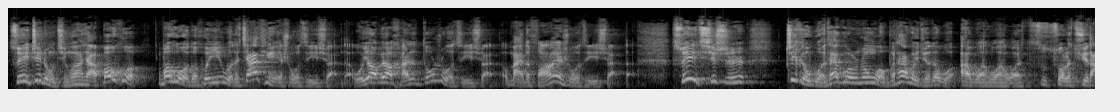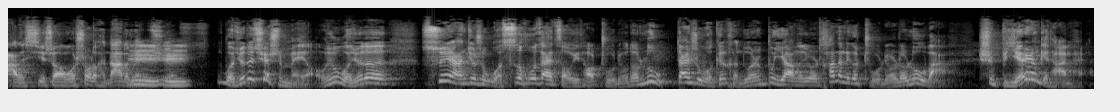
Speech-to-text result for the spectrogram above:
所以这种情况下，包括包括我的婚姻，我的家庭也是我自己选的，我要不要孩子都是我自己选的，我买的房也是我自己选的。所以其实这个我在过程中，我不太会觉得我啊，我我我做做了巨大的牺牲，我受了很大的委屈。嗯我觉得确实没有，因为我觉得虽然就是我似乎在走一条主流的路，但是我跟很多人不一样的就是他的那个主流的路吧，是别人给他安排的。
